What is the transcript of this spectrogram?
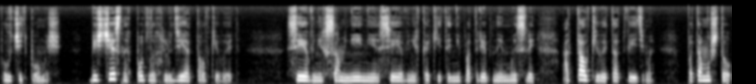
получить помощь. Бесчестных, подлых людей отталкивает – сея в них сомнения, сея в них какие-то непотребные мысли, отталкивает от ведьмы, потому что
